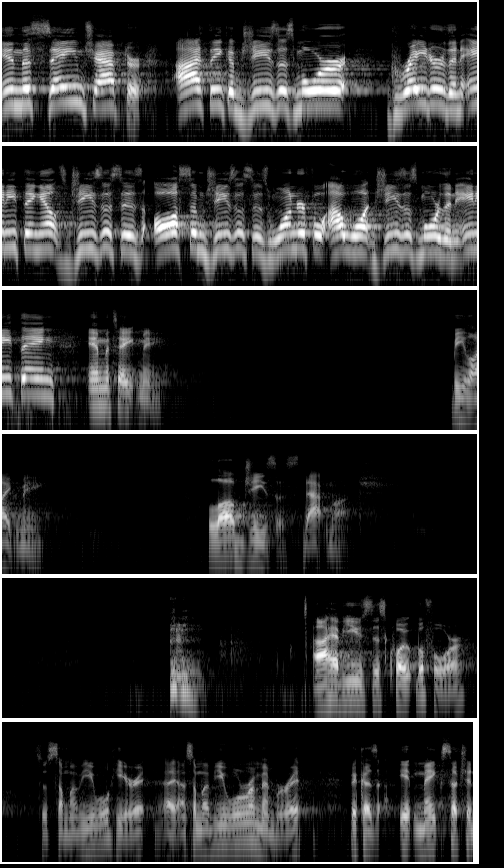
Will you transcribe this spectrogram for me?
in the same chapter, I think of Jesus more greater than anything else. Jesus is awesome. Jesus is wonderful. I want Jesus more than anything. Imitate me. Be like me. Love Jesus that much. I have used this quote before, so some of you will hear it, uh, some of you will remember it, because it makes such a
